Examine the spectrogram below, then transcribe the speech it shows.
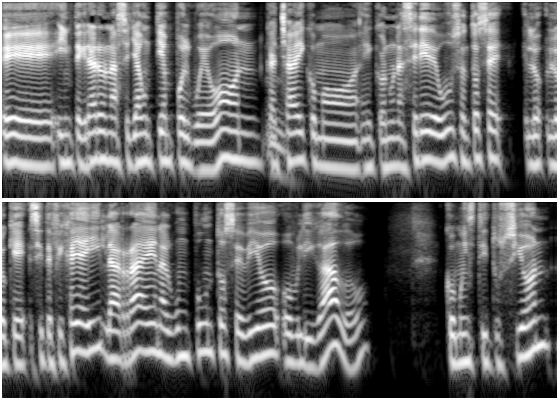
Eh, integraron hace ya un tiempo el hueón, ¿cachai? Como eh, con una serie de usos. Entonces, lo, lo que, si te fijáis ahí, la RAE en algún punto se vio obligado como institución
